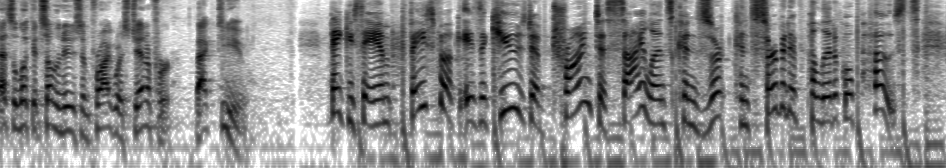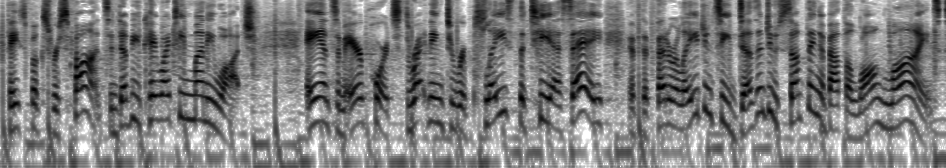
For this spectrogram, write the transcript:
That's a look at some of the news in progress. Jennifer, back to you. Thank you, Sam. Facebook is accused of trying to silence conser conservative political posts. Facebook's response in WKYT Money Watch. And some airports threatening to replace the TSA if the federal agency doesn't do something about the long lines.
